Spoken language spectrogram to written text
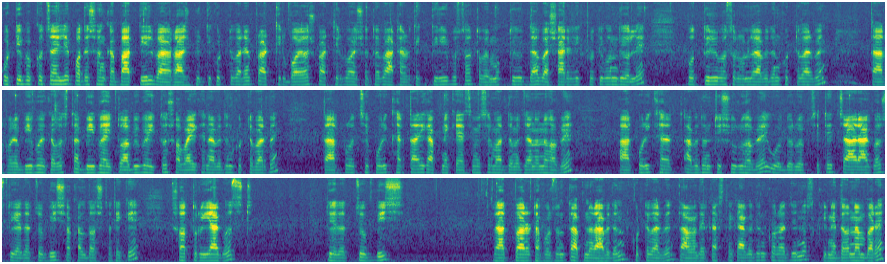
কর্তৃপক্ষ চাইলে পদের সংখ্যা বাতিল বা হ্রাস বৃদ্ধি করতে পারে। প্রার্থীর বয়স প্রার্থীর বয়স হতে হবে আঠারো থেকে তিরিশ বছর। তবে মুক্তিযোদ্ধা বা শারীরিক প্রতিবন্ধী হলে বত্রিশ বছর হলে আবেদন করতে পারবেন। তারপরে বিবাহিক অবস্থা, বিবাহিত, অবিবাহিত, সবাই এখানে আবেদন করতে পারবেন। তারপর হচ্ছে পরীক্ষার তারিখ আপনাকে এস এম এর মাধ্যমে জানানো হবে। আর পরীক্ষার আবেদনটি শুরু হবে ওদের ওয়েবসাইটে চার আগস্ট দুই হাজার চব্বিশ সকাল দশটা থেকে সতেরোই আগস্ট দুই হাজার চব্বিশ রাত বারোটা পর্যন্ত আপনারা আবেদন করতে পারবেন। তা আমাদের কাছ থেকে আবেদন করার জন্য স্ক্রিনে দেওয়া নাম্বারে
